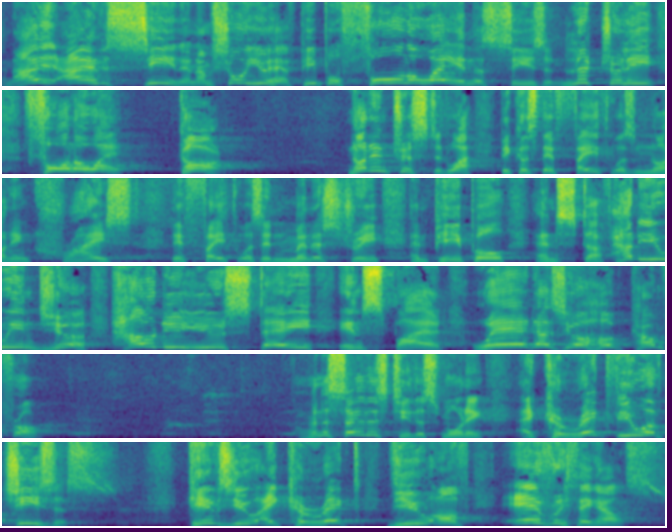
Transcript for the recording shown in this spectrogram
And I, I have seen, and I'm sure you have, people fall away in this season, literally fall away, gone. Not interested. Why? Because their faith was not in Christ. Their faith was in ministry and people and stuff. How do you endure? How do you stay inspired? Where does your hope come from? I'm going to say this to you this morning. A correct view of Jesus gives you a correct view of everything else.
